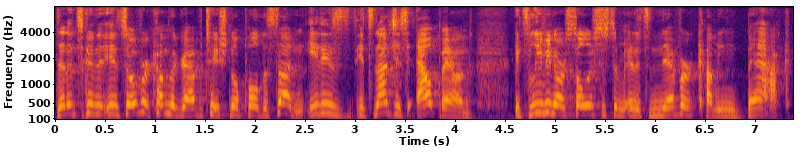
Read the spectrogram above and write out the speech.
that it's gonna it's overcome the gravitational pull of the sun. It is it's not just outbound, it's leaving our solar system and it's never coming back.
